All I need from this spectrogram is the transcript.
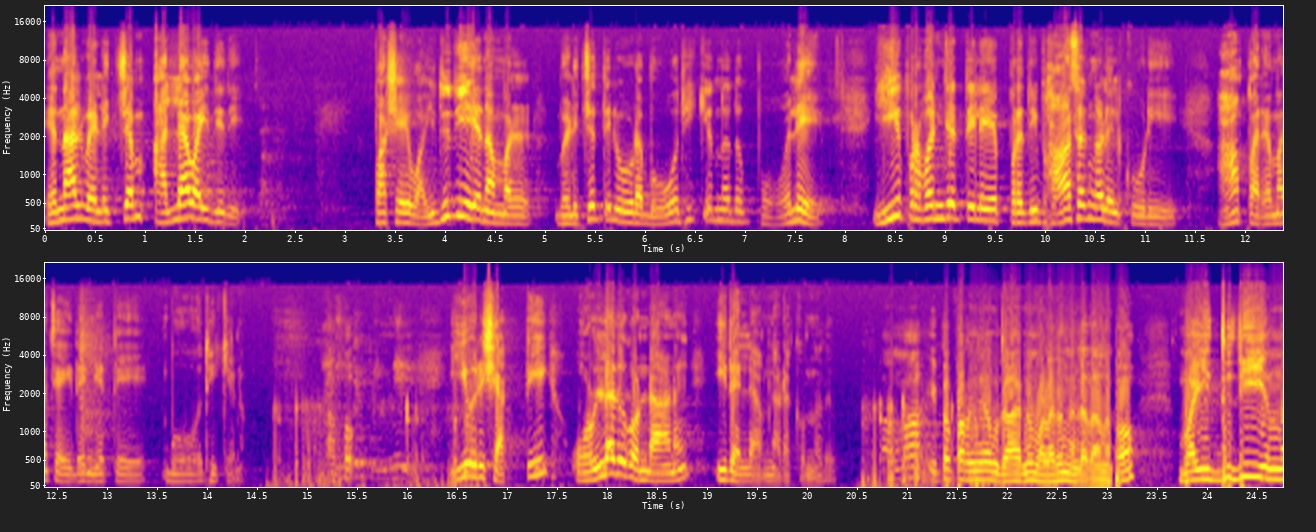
എന്നാൽ വെളിച്ചം അല്ല വൈദ്യുതി. പക്ഷേ വൈദ്യുതിയെ നമ്മൾ വെളിച്ചത്തിലൂടെ ബോധിക്കുന്നത് പോലെ ഈ പ്രപഞ്ചത്തിലെ പ്രതിഭാസങ്ങളിൽ കൂടി ആ പരമചൈതന്യത്തെ ബോധിക്കണം. അപ്പോൾ ഈ ഒരു ശക്തി ഉള്ളത് കൊണ്ടാണ് ഇതെല്ലാം നടക്കുന്നത്. അമ്മ ഇപ്പൊ പറഞ്ഞ ഉദാഹരണം വളരെ നല്ലതാണ്. അപ്പോൾ വൈദ്യുതി എന്ന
